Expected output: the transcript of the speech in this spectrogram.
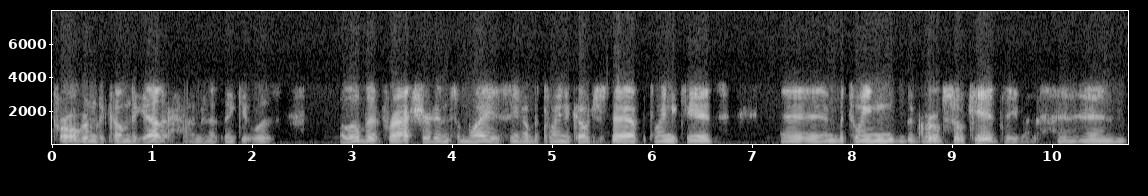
program to come together. I mean, I think it was a little bit fractured in some ways, you know, between the coaching staff, between the kids, and, between the groups of kids even. And, and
